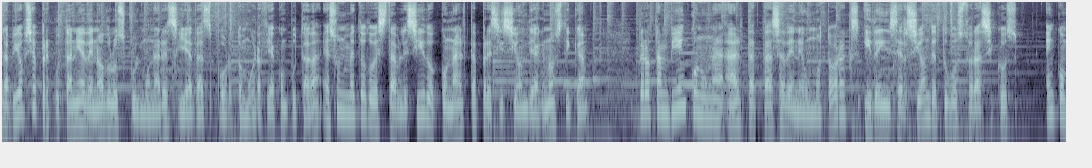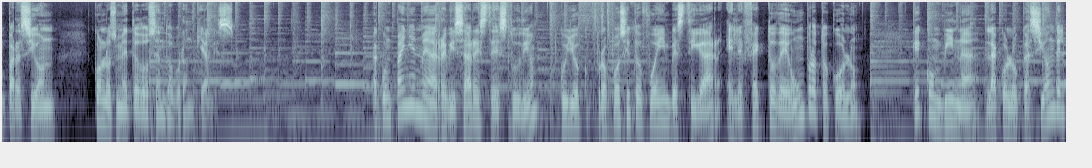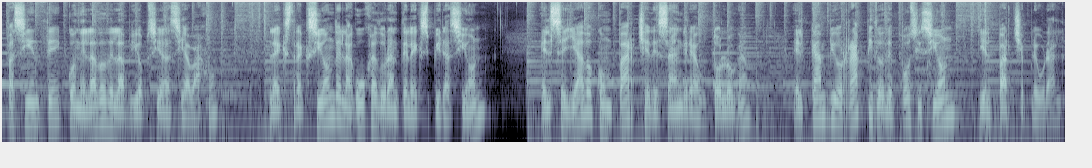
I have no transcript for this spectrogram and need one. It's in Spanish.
La biopsia percutánea de nódulos pulmonares guiadas por tomografía computada es un método establecido con alta precisión diagnóstica, pero también con una alta tasa de neumotórax y de inserción de tubos torácicos en comparación con los métodos endobronquiales. Acompáñenme a revisar este estudio, cuyo propósito fue investigar el efecto de un protocolo que combina la colocación del paciente con el lado de la biopsia hacia abajo, la extracción de la aguja durante la expiración, el sellado con parche de sangre autóloga, el cambio rápido de posición y el parche pleural.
